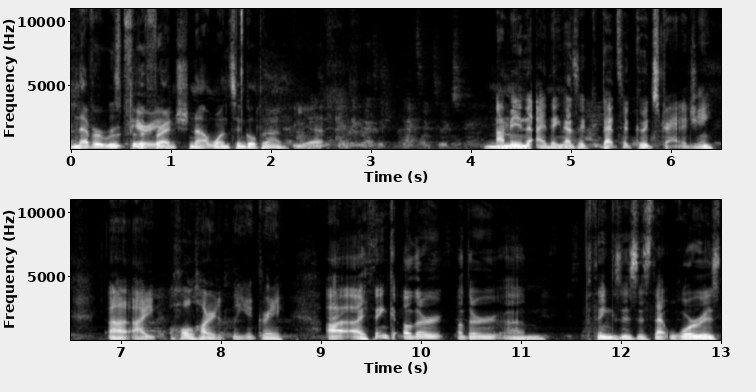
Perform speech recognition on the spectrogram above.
Never root for the. French, not one single time. yeah. I mean, I think that's a that's a good strategy. Uh, I wholeheartedly agree. Uh, I think other other um, things is is that war is,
